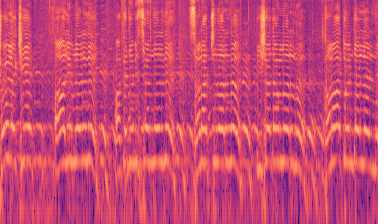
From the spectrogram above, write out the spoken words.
Şöyle ki alimlerini, akademisyenlerini, sanatçılarını, iş adamlarını, kanaat önderlerini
